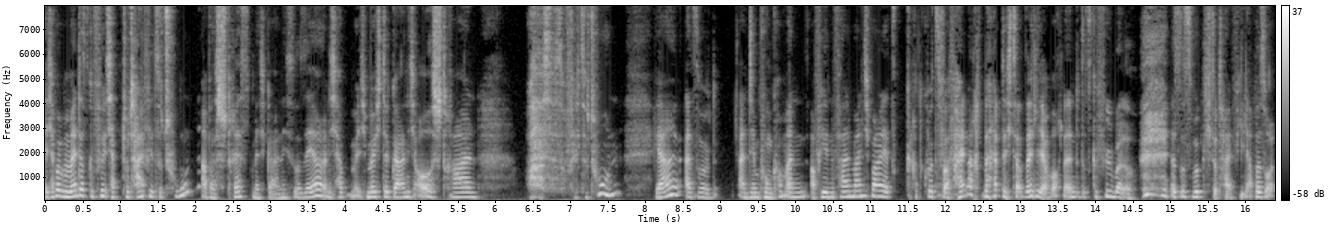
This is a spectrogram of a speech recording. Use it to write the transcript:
ich habe im Moment das Gefühl, ich habe total viel zu tun, aber es stresst mich gar nicht so sehr und ich habe, ich möchte gar nicht ausstrahlen, oh, ist so viel zu tun. Ja, also an dem Punkt kommt man auf jeden Fall manchmal. Jetzt gerade kurz vor Weihnachten hatte ich tatsächlich am Wochenende das Gefühl, weil oh, es ist wirklich total viel. Aber so äh,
